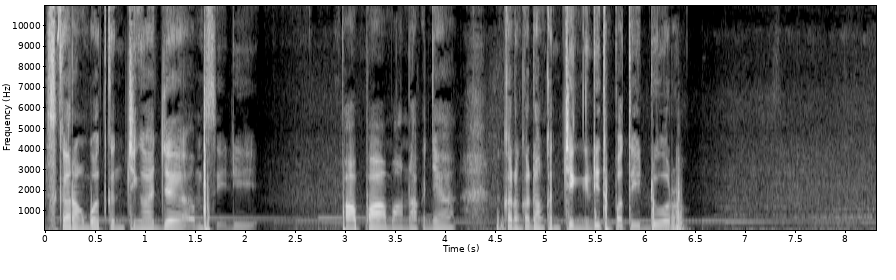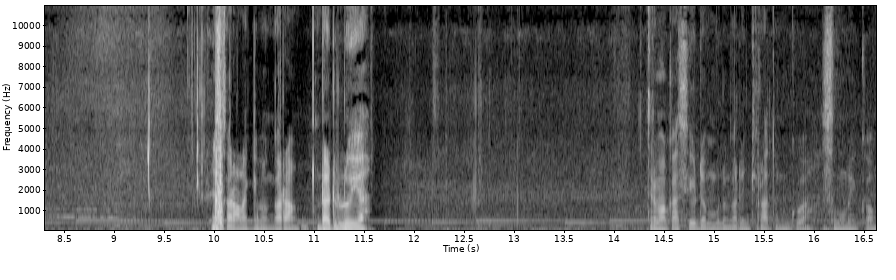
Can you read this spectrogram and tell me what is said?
Sekarang buat kencing aja mesti di papa sama anaknya. Kadang-kadang kencing di tempat tidur ini sekarang lagi menggarang udah dulu ya Terima kasih udah mau dengerin curhatan gue. Assalamualaikum.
